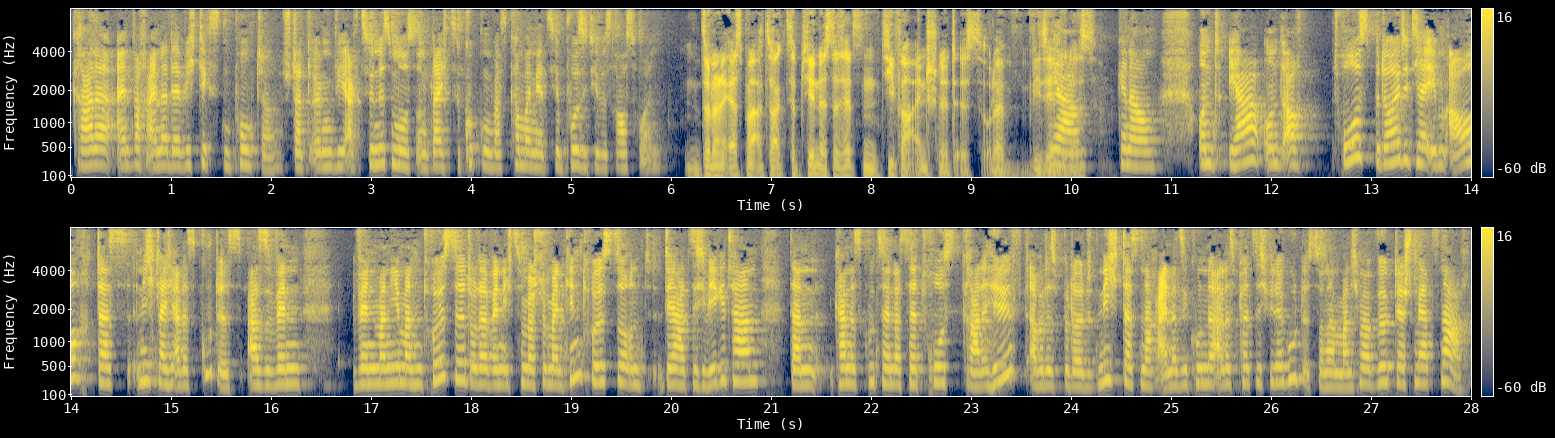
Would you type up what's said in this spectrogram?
gerade einfach einer der wichtigsten Punkte, statt irgendwie Aktionismus und gleich zu gucken, was kann man jetzt hier Positives rausholen. Sondern erstmal zu akzeptieren, dass das jetzt ein tiefer Einschnitt ist. Oder wie sehen ja, Sie das? Genau. Und ja, und auch Trost bedeutet ja eben auch, dass nicht gleich alles gut ist. Also wenn wenn man jemanden tröstet oder wenn ich zum Beispiel mein Kind tröste und der hat sich wehgetan, dann kann es gut sein, dass der Trost gerade hilft, aber das bedeutet nicht, dass nach einer Sekunde alles plötzlich wieder gut ist, sondern manchmal wirkt der Schmerz nach.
